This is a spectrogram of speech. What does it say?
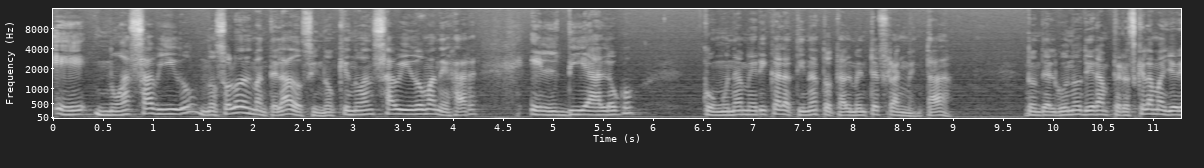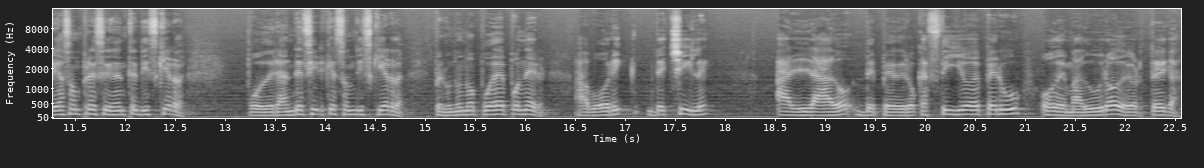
eh, no ha sabido, no solo desmantelado, sino que no han sabido manejar el diálogo con una América Latina totalmente fragmentada, donde algunos dirán, pero es que la mayoría son presidentes de izquierda. Podrán decir que son de izquierda, pero uno no puede poner a Boric de Chile al lado de Pedro Castillo de Perú o de Maduro de Ortega.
